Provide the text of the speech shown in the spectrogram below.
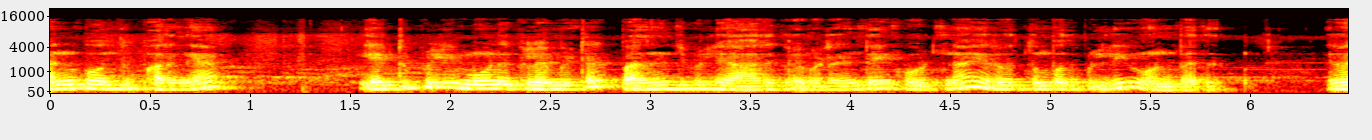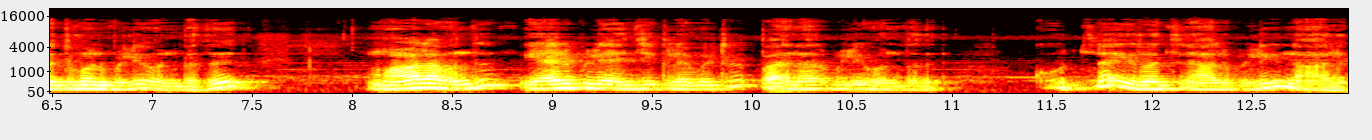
அன்பு வந்து பாருங்கள் எட்டு புள்ளி மூணு கிலோமீட்டர் பதினஞ்சு புள்ளி ஆறு கிலோமீட்டர் ரெண்டையும் கூட்டினா இருபத்தொம்பது புள்ளி ஒன்பது. இருபத்தி மூணு புள்ளி ஒன்பது. மாலா வந்து ஏழு புள்ளி அஞ்சு கிலோமீட்டர் பதினாறு புள்ளி ஒன்பது. கூட்டினா இருபத்தி நாலு புள்ளி நாலு.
